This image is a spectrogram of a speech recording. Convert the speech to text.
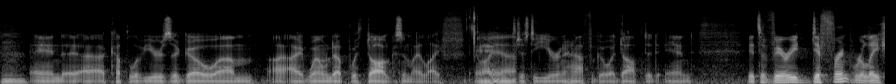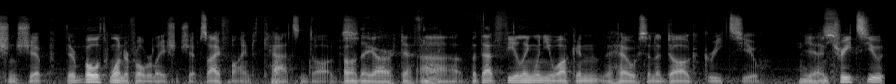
hmm. and a, a, couple of years ago, um, I, I, wound up with dogs in my life, and oh, yeah. just a year and a half ago, adopted and. It's a very different relationship. They're both wonderful relationships, I find, cats and dogs. Oh, they are, definitely. Uh, but that feeling when you walk in the house and a dog greets you, yes. and treats you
